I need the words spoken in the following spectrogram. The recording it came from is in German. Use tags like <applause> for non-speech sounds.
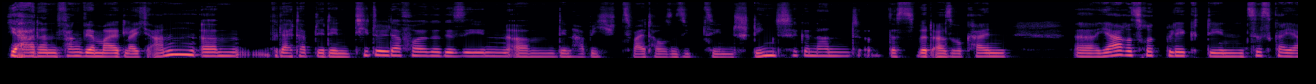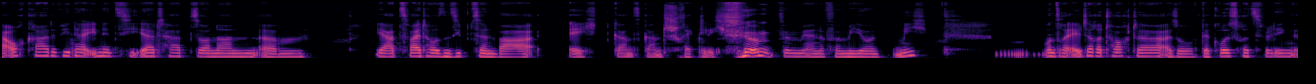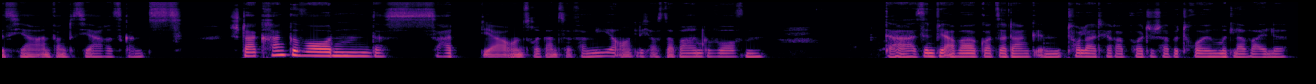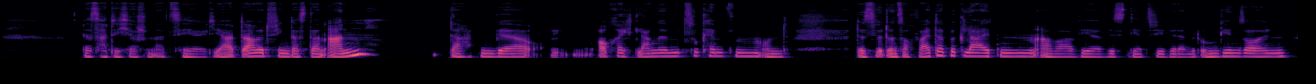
Ja, dann fangen wir mal gleich an. Ähm, vielleicht habt ihr den Titel der Folge gesehen. Ähm, den habe ich 2017 Stinkt genannt. Das wird also kein äh, Jahresrückblick, den Ziska ja auch gerade wieder initiiert hat, sondern ähm, ja, 2017 war echt ganz, ganz schrecklich <laughs> für, für meine Familie und mich. Unsere ältere Tochter, also der größere Zwilling, ist ja Anfang des Jahres ganz stark krank geworden. Das hat ja unsere ganze Familie ordentlich aus der Bahn geworfen. Da sind wir aber Gott sei Dank in toller therapeutischer Betreuung mittlerweile. Das hatte ich ja schon erzählt. Ja, damit fing das dann an. Da hatten wir auch recht lange mitzukämpfen und das wird uns auch weiter begleiten, aber wir wissen jetzt, wie wir damit umgehen sollen.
